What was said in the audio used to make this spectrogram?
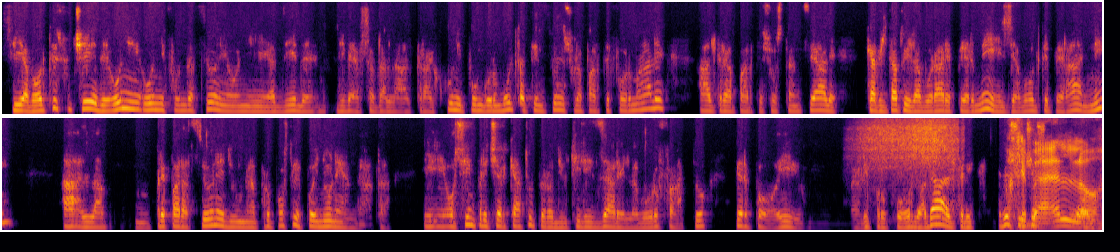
Sì, a volte succede, ogni, ogni fondazione, ogni azienda è diversa dall'altra, alcuni pongono molta attenzione sulla parte formale, altre la parte sostanziale. È capitato di lavorare per mesi, a volte per anni, alla mm, preparazione di una proposta che poi non è andata. E ho sempre cercato però di utilizzare il lavoro fatto per poi riproporlo ad altri. Che bello!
